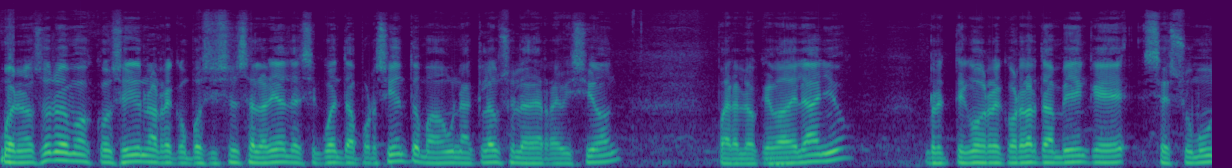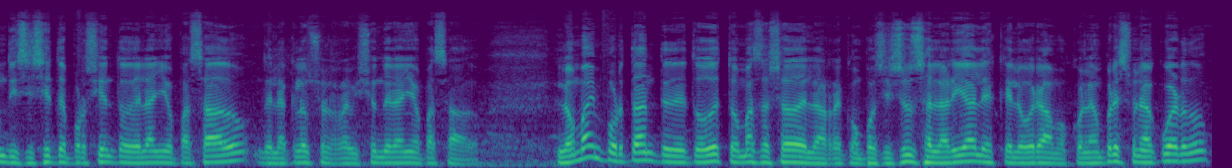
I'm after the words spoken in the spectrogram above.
Bueno, nosotros hemos conseguido una recomposición salarial del 50% más una cláusula de revisión para lo que va del año. Re- tengo que recordar también que se sumó un 17% del año pasado, de la cláusula de revisión del año pasado. Lo más importante de todo esto, más allá de la recomposición salarial, es que logramos con la empresa un acuerdo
